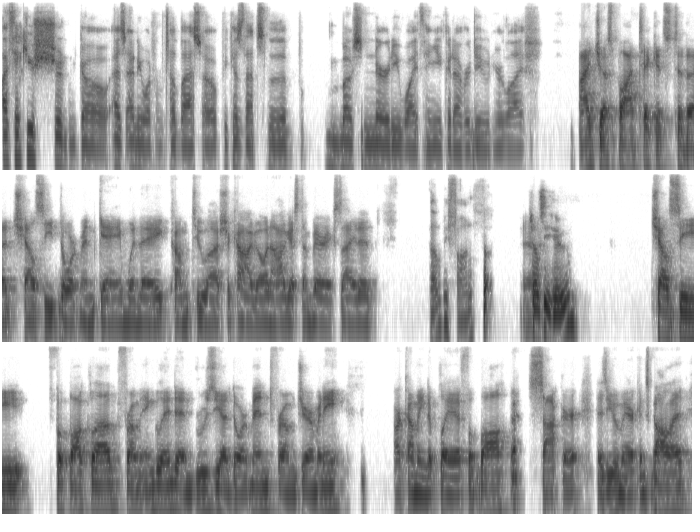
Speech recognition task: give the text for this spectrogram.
I think you shouldn't go as anyone from Ted Lasso because that's the most nerdy white thing you could ever do in your life. I just bought tickets to the Chelsea Dortmund game when they come to uh, Chicago in August. I'm very excited. That'll be fun. Yeah. Chelsea who? Chelsea Football Club from England and Borussia Dortmund from Germany are coming to play a football, soccer, as you Americans call it,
